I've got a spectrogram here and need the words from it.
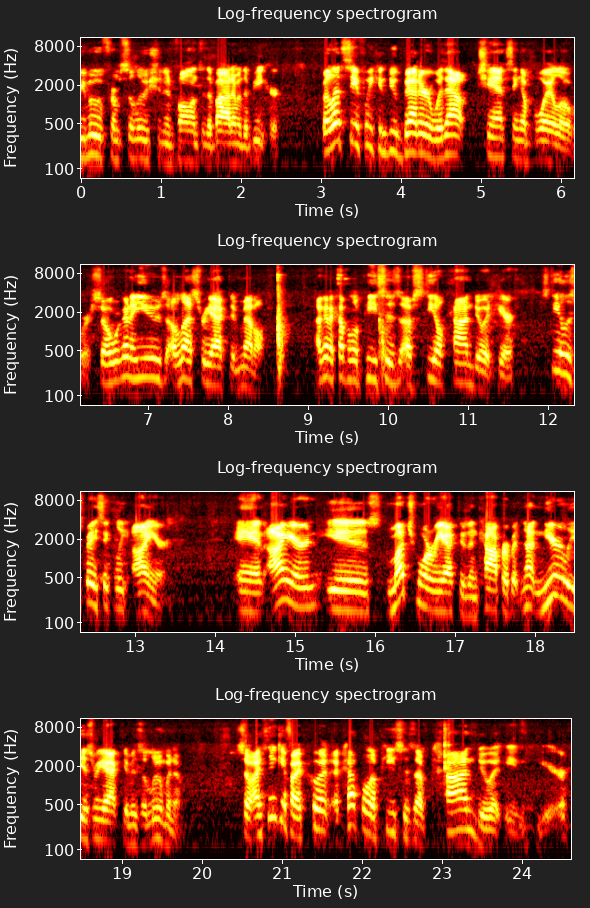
removed from solution and fallen to the bottom of the beaker. But let's see if we can do better without chancing a boil over. So we're going to use a less reactive metal. I've got a couple of pieces of steel conduit here. Steel is basically iron. And iron is much more reactive than copper, but not nearly as reactive as aluminum. So I think if I put a couple of pieces of conduit in here,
